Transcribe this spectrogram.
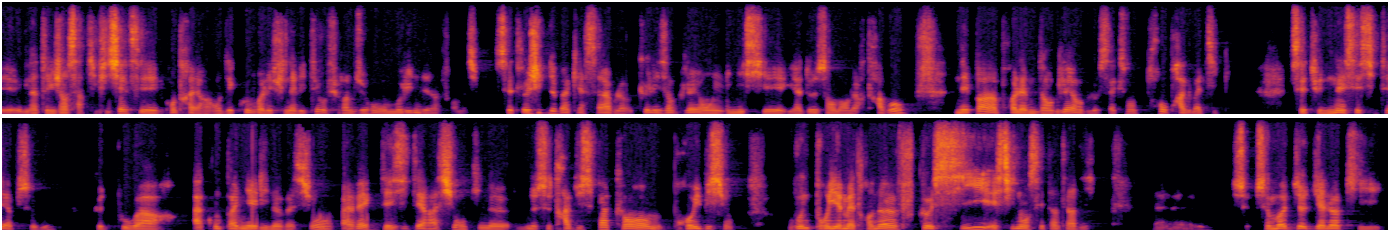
Et l'intelligence artificielle, c'est le contraire. On découvre les finalités au fur et à mesure où on mouline des informations. Cette logique de bac à sable que les Anglais ont initiée il y a deux ans dans leurs travaux n'est pas un problème d'anglais anglo-saxon trop pragmatique. C'est une nécessité absolue que de pouvoir accompagner l'innovation avec des itérations qui ne, ne se traduisent pas qu'en prohibition. Vous ne pourriez mettre en œuvre que si et sinon c'est interdit. Euh, ce, mode de dialogue qui,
